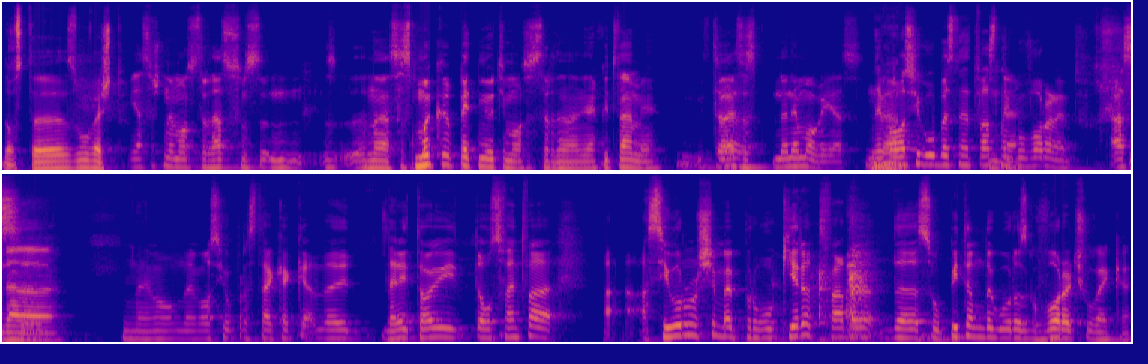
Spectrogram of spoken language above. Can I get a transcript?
доста зловещо. И аз също не мога да се сърда, съм с, на, с мъка 5 минути мога да се сърда на някой. Това ми е. Това е Да. с... Не, не мога и аз. Не Да. мога да си го обясня това с Да. неговоренето. Аз да, не мога, не мога да си го представя как... Дали, дали той, то, освен това, а, а сигурно ще ме провокира това да, да се опитам да го разговоря човека.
